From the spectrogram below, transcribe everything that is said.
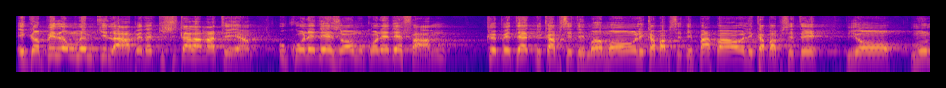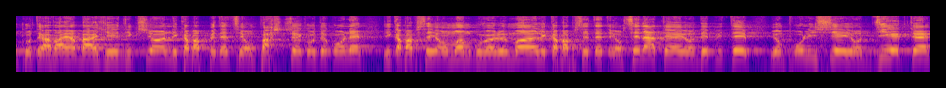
Et quand on même qui là, peut-être qui à la matin, ou connaît des hommes, ou connaît des femmes, que peut-être les capables c'était maman, les capables c'était papa, les capables c'était un monde qui travaille en bas juridiction, les capables peut-être c'est un pasteur que tu connais, les capables c'est un membre gouvernement, les capables c'était un sénateur, un député, un policier, un directeur,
